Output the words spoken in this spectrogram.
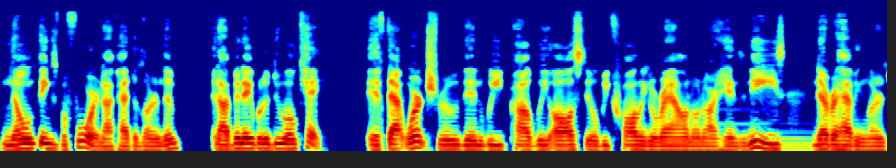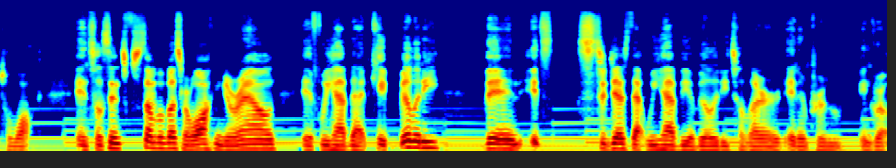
known things before and I've had to learn them and I've been able to do okay. If that weren't true, then we'd probably all still be crawling around on our hands and knees, never having learned to walk. And so, since some of us are walking around, if we have that capability, then it suggests that we have the ability to learn and improve and grow.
